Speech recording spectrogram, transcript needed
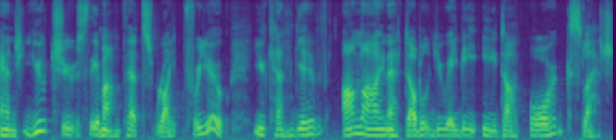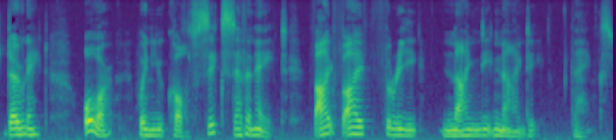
and you choose the amount that's right for you. You can give online at wabe.org slash donate or when you call 678 553 9090. Thanks.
